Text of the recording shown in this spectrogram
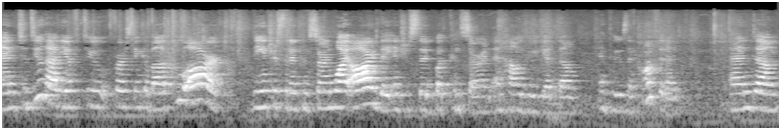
and to do that, you have to first think about who are the interested and concerned, why are they interested but concerned, and how do we get them enthused and confident? And um,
